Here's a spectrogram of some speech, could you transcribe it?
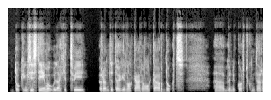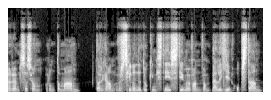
dockingsystemen, hoe dat je twee ruimtetuigen in elkaar in elkaar dokt. Uh, binnenkort komt daar een ruimtestation rond de maan. Daar gaan verschillende dockingsystemen van, van België op staan.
